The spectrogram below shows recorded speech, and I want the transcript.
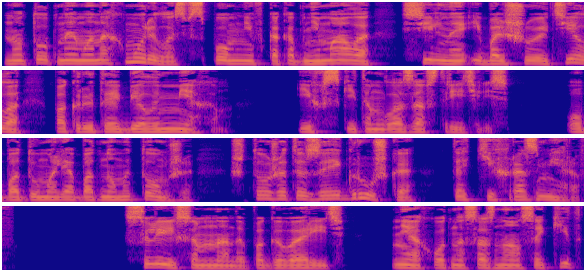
но тут Немо нахмурилась, вспомнив, как обнимала сильное и большое тело, покрытое белым мехом. Их с Китом глаза встретились. Оба думали об одном и том же. Что же это за игрушка таких размеров? «С Лисом надо поговорить», — неохотно сознался Кит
